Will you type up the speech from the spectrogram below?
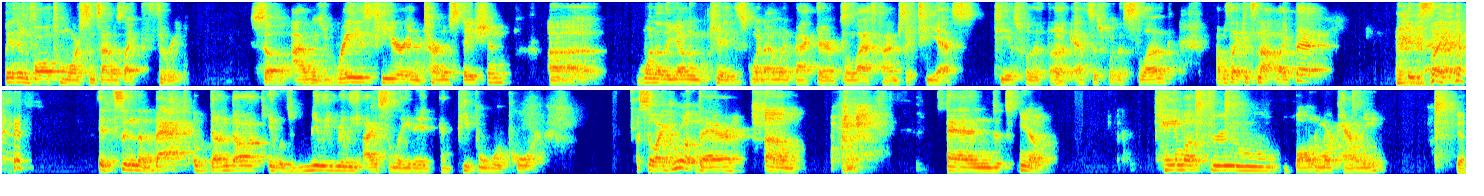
been in Baltimore since I was like three. So I was raised here in Turner Station. Uh, one of the young kids when I went back there the last time said TS. T is for the thug, S is for the slug. I was like, it's not like that. It's like it's in the back of Dundalk. It was really, really isolated and people were poor. So I grew up there. Um, and you know, came up through Baltimore County, yeah.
